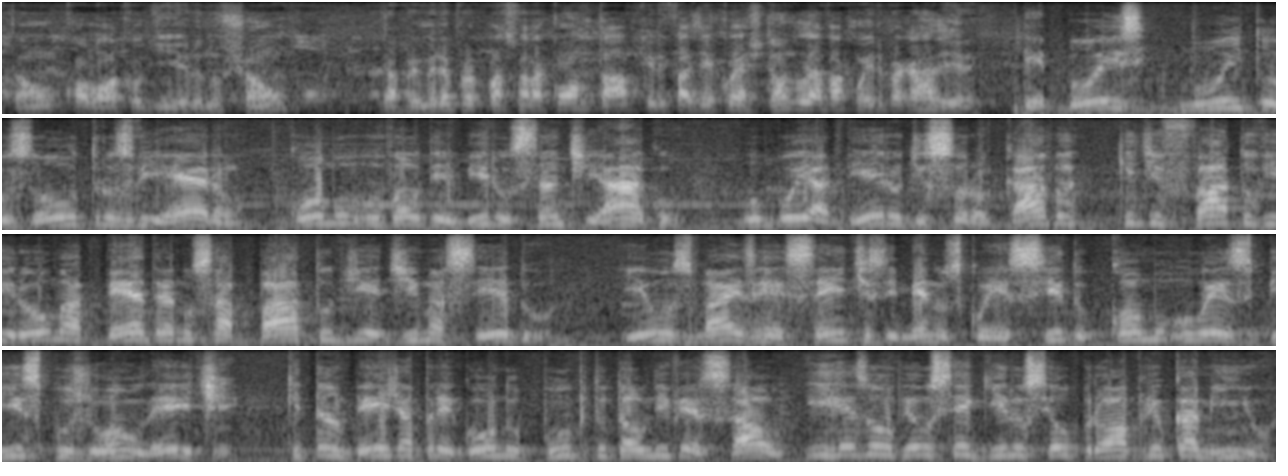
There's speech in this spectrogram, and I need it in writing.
então coloca o dinheiro no chão. E a primeira preocupação era contar, porque ele fazia questão de levar com ele para casa dele. Depois, muitos outros vieram, como o Valdemiro Santiago, o boiadeiro de Sorocaba, que de fato virou uma pedra no sapato de Edir Macedo e os mais recentes e menos conhecidos como o ex-bispo João Leite, que também já pregou no púlpito da Universal e resolveu seguir o seu próprio caminho.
